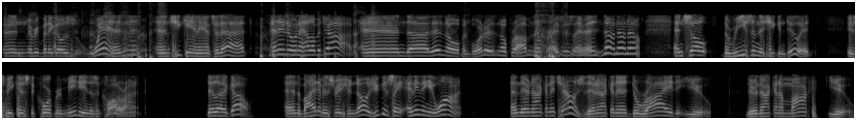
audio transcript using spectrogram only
and everybody goes, "When?" And she can't answer that, and they're doing a hell of a job. And uh, there's no open border, there's no problem, no crisis. I mean, no, no, no. And so the reason that she can do it is because the corporate media doesn't call her on it. They let it go, and the Biden administration knows you can say anything you want, and they're not going to challenge. They're not going to deride you. They're not going to mock you.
